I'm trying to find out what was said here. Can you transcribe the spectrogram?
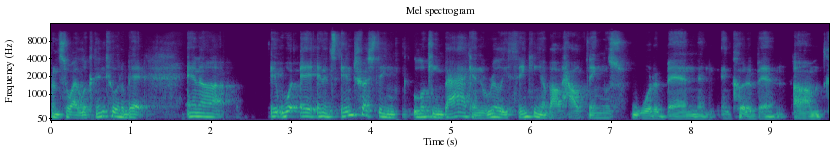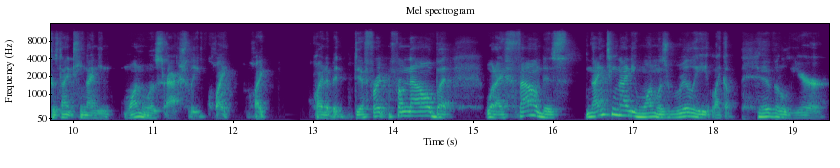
And so I looked into it a bit, and uh, it would and it's interesting looking back and really thinking about how things would have been and, and could have been um, because 1991 was actually quite quite quite a bit different from now. But what i found is 1991 was really like a pivotal year.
